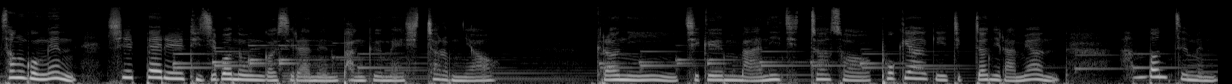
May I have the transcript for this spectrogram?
성공은 실패를 뒤집어 놓은 것이라는 방금의 시처럼요. 그러니 지금 많이 지쳐서 포기하기 직전이라면 한 번쯤은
